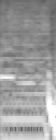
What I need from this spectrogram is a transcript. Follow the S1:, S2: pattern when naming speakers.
S1: Thank you.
